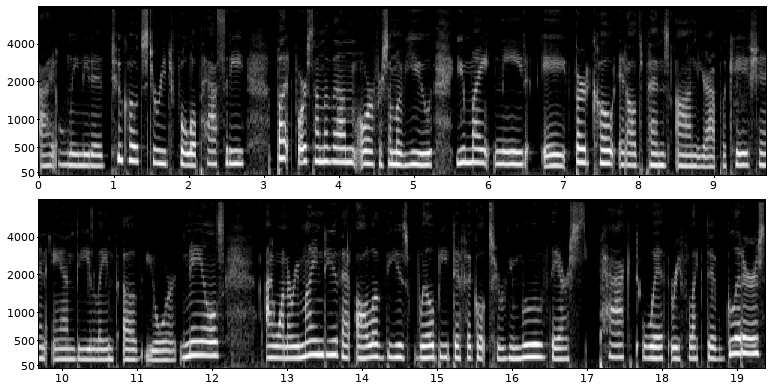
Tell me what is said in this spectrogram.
I only needed two coats to reach full opacity, but for some of them, or for some of you, you might need a third coat. It all depends on your application and the length of your nails. I want to remind you that all of these will be difficult to remove. They are packed with reflective glitters.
